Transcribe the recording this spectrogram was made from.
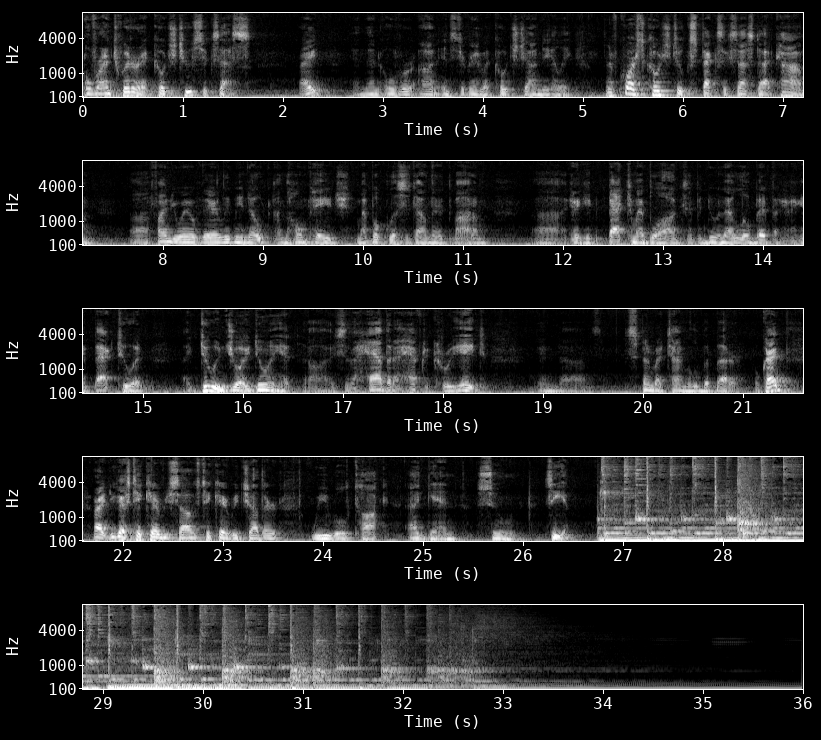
over on Twitter at Coach 2 Success, right? And then over on Instagram at Coach John Daly. And of course, Coach2ExpectSuccess.com. Uh, find your way over there. Leave me a note on the homepage. My book list is down there at the bottom. Uh, I got to get back to my blogs. I've been doing that a little bit, but I got to get back to it. I do enjoy doing it. Uh, it's a habit I have to create and uh, spend my time a little bit better. Okay? All right, you guys take care of yourselves, take care of each other. We will talk again soon. See you.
